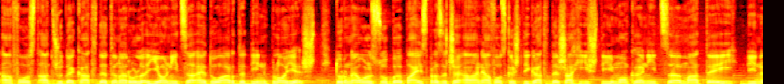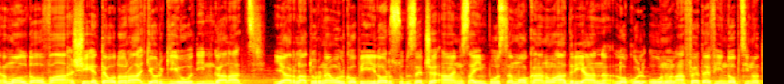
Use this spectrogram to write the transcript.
a fost adjudecat de tânărul Ioniță Eduard din Ploiești. Turneul sub 14 ani a fost câștigat de șahiștii Mocăniță Matei din Moldova și Teodora Gheorghiu din Galați iar la turneul copiilor sub 10 ani s-a impus Mocanu Adrian, locul 1 la fete fiind obținut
